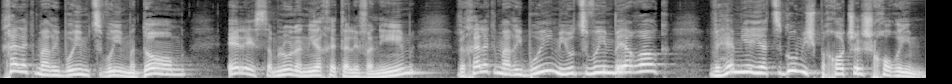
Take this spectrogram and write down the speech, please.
חלק מהריבועים צבועים אדום, אלה יסמלו נניח את הלבנים, וחלק מהריבועים יהיו צבועים בירוק, והם ייצגו משפחות של שחורים.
